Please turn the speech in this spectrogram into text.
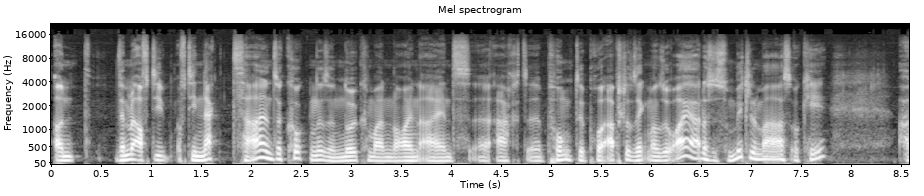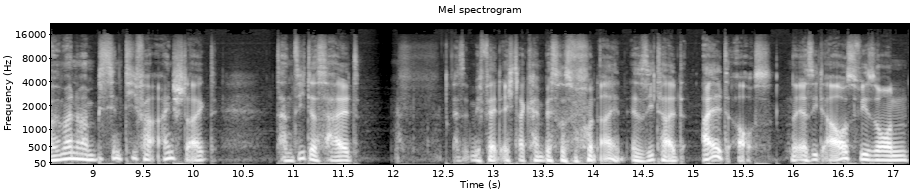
Und wenn man auf die, auf die Nacktzahlen so guckt, ne, so 0,918 äh, Punkte pro Abschluss, denkt man so, oh ja, das ist so Mittelmaß, okay. Aber wenn man mal ein bisschen tiefer einsteigt, dann sieht das halt, also mir fällt echt da kein besseres Wort ein. Er sieht halt alt aus. Ne? Er sieht aus wie so ein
